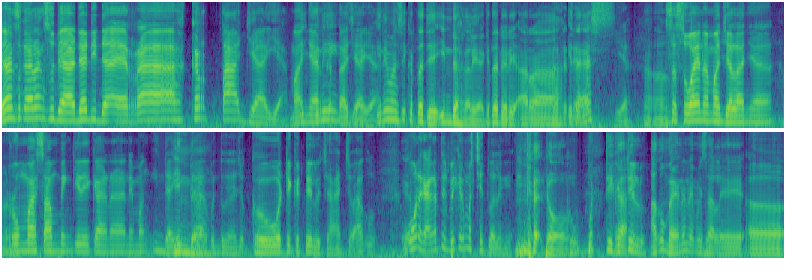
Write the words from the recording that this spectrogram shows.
Dan sekarang sudah ada di daerah Kertajaya, Manyar Ini- Kertajaya. Ini masih Kertajaya Indah kali ya. Kita dari arah Kertajaya. ITS. Iya. Heeh. Sesuai nama jalannya, rumah samping kiri kanan emang indah-indah Indah. bentuknya. Gede-gede loh, Jancuk. Aku Ya. Wong nek gak ngerti pikir masjid paling. Enggak dong. Gede-gede Enggak, loh. Aku bayangin nek misalnya eh,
